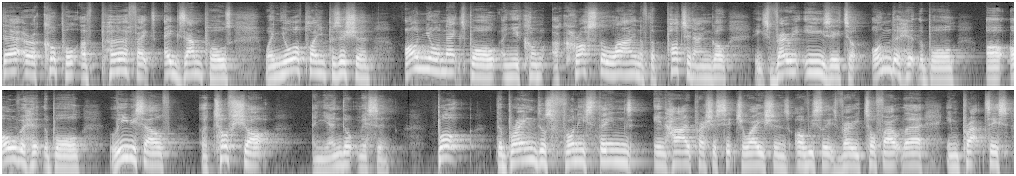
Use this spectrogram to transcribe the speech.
There are a couple of perfect examples when you're playing position on your next ball and you come across the line of the potting angle, it's very easy to underhit the ball or overhit the ball, leave yourself a tough shot and you end up missing. But the brain does funny things in high pressure situations. Obviously, it's very tough out there in practice.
